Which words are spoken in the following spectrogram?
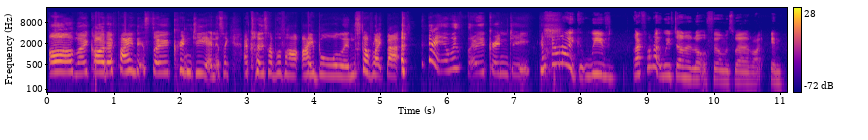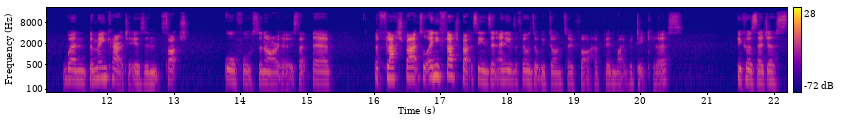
Oh my god i find it so cringy and it's like a close-up of her eyeball and stuff like that. It was so cringy. I feel like we've I feel like we've done a lot of films where like in when the main character is in such awful scenarios that they're the flashbacks or any flashback scenes in any of the films that we've done so far have been like ridiculous because they're just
